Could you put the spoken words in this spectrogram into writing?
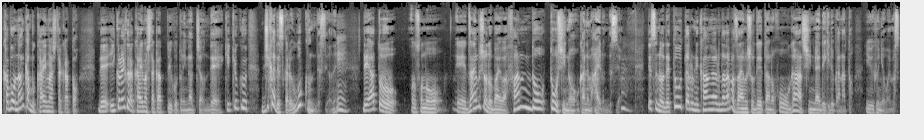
株を何株買いましたかと。で、いくらいくら買いましたかっていうことになっちゃうんで、結局、時価ですから動くんですよね。で、あと、その、えー、財務省の場合は、ファンド投資のお金も入るんですよ。うんですので、トータルに考えるならば財務省データの方が信頼できるかなというふうに思います。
